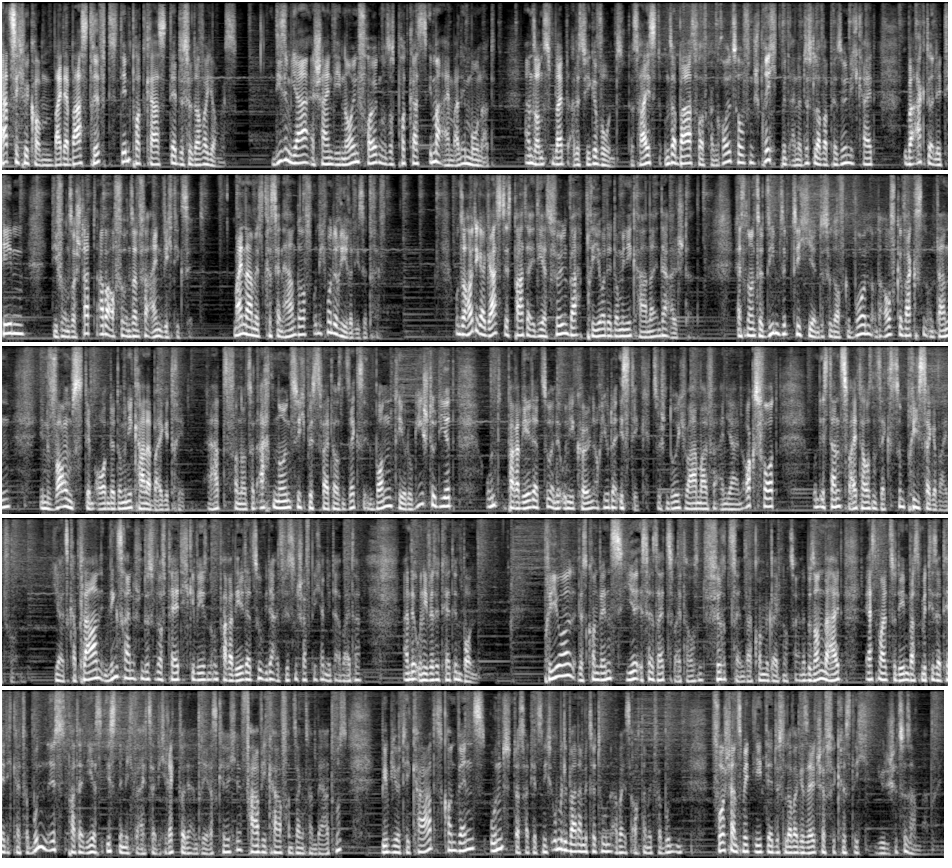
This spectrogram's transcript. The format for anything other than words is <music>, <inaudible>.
Herzlich willkommen bei der Bars trifft, dem Podcast der Düsseldorfer Junges. In diesem Jahr erscheinen die neuen Folgen unseres Podcasts immer einmal im Monat. Ansonsten bleibt alles wie gewohnt. Das heißt, unser Bars Wolfgang Rolzhofen spricht mit einer Düsseldorfer Persönlichkeit über aktuelle Themen, die für unsere Stadt, aber auch für unseren Verein wichtig sind. Mein Name ist Christian Herrndorf und ich moderiere diese Treffen. Unser heutiger Gast ist Pater Elias Füllenbach, Prior der Dominikaner in der Altstadt. Er ist 1977 hier in Düsseldorf geboren und aufgewachsen und dann in Worms dem Orden der Dominikaner beigetreten. Er hat von 1998 bis 2006 in Bonn Theologie studiert und parallel dazu an der Uni Köln auch Judaistik. Zwischendurch war er mal für ein Jahr in Oxford und ist dann 2006 zum Priester geweiht worden. Hier als Kaplan im linksrheinischen Düsseldorf tätig gewesen und parallel dazu wieder als wissenschaftlicher Mitarbeiter an der Universität in Bonn. Prior des Konvents hier ist er seit 2014. Da kommen wir gleich noch zu einer Besonderheit. Erstmal zu dem, was mit dieser Tätigkeit verbunden ist. Pater Elias ist nämlich gleichzeitig Rektor der Andreaskirche, Pfarrvikar von St. Lambertus, Bibliothekar des Konvents und, das hat jetzt nicht unmittelbar damit zu tun, aber ist auch damit verbunden, Vorstandsmitglied der Düsseldorfer Gesellschaft für christlich-jüdische Zusammenarbeit.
